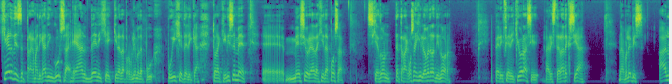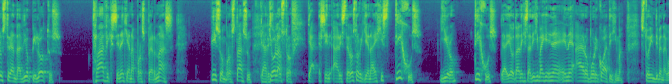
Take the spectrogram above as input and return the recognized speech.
κέρδιζε πραγματικά την κούρσα εάν δεν είχε εκείνα τα προβλήματα που, που είχε τελικά. Το να κινείσαι με ε, μέση ωραία ταχύτητα πόσα; Σχεδόν 400 χιλιόμετρα την ώρα. Περιφερική όραση αριστερά-δεξιά. Να βλέπεις άλλους 32 πιλότους. Τράφικ συνέχεια να προσπερνάς πίσω μπροστά σου. Και αριστερόστροφη. Και αριστερόστροφη και να έχεις τείχους γύρω τείχους. Δηλαδή, όταν έχεις ατύχημα, είναι, είναι αεροπορικό ατύχημα στο Indy 500.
